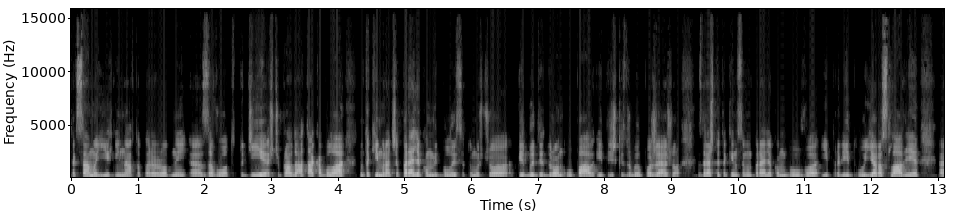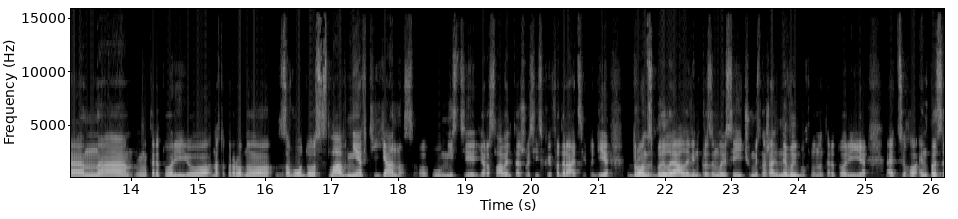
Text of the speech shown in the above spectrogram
Так само їхній нафтопереробний е, завод. Тоді щоправда, атака була ну таким радше переліком відбулися, тому що підбитий дрон упав і трішки зробив пожежу. Зрештою, таким самим переліком був і приліт у Ярославлі на територію нафтопереробного заводу Главнефть Янас у місті Ярославль, теж Російської Федерації. Тоді дрон збили, але він приземлився і чомусь на жаль не вибухнув на території е, цього НПЗ.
